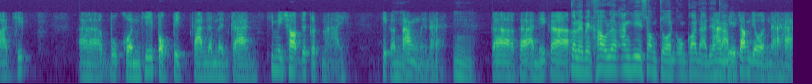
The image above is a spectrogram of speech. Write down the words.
มาชิกอ่า บุคคลที่ปกปิดการดำเนินการที่ไม่ชอบด้วยกฎหมาย ที่เขาตั้งเนี่ยนะฮะอืมก็ก็อันนี้ก็ก็เลยไปเข้าเรื่องอ้างยี่ซ่องโจรองค์กรอาชญาทางกรรมนี้ต้องโยนนะฮะ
